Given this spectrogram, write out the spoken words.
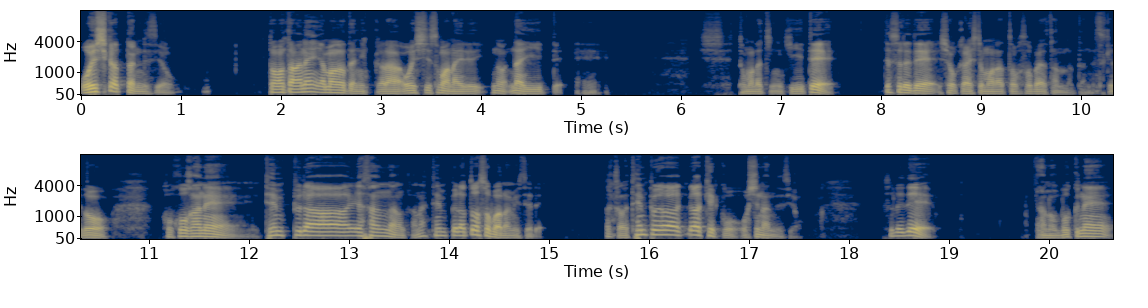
美味しかったんですよ。たまたまね、山形に行くから、美味しいそばないのないって、え、友達に聞いて、で、それで紹介してもらったお蕎麦屋さんだったんですけど、ここがね、天ぷら屋さんなのかな？天ぷらと蕎麦の店で。だから天ぷらが結構推しなんですよ。それで、あの、僕ね、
